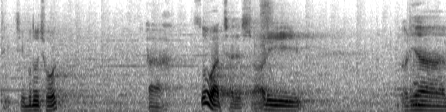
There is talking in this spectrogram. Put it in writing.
ઠીક છે બધું છોડ. હા શું વાત છે સાડી ઘડિયાળ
